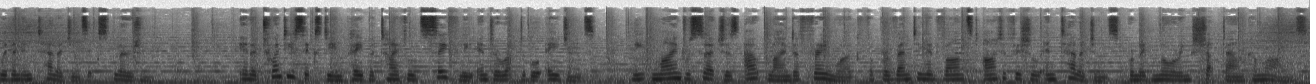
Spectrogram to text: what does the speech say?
with an intelligence explosion. In a 2016 paper titled Safely Interruptible Agents, DeepMind researchers outlined a framework for preventing advanced artificial intelligence from ignoring shutdown commands.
